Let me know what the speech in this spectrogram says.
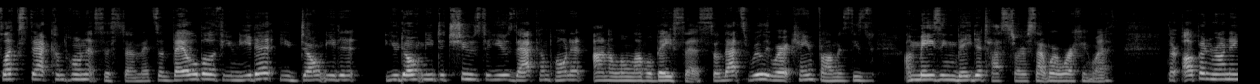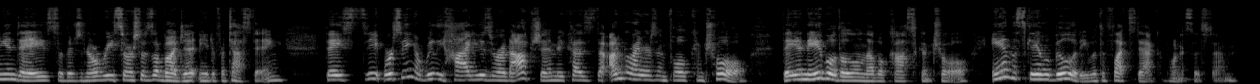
FlexStack component system. It's available if you need it. You don't need it you don't need to choose to use that component on a loan level basis. So that's really where it came from is these amazing beta testers that we're working with. They're up and running in days, so there's no resources or budget needed for testing. They see, we're seeing a really high user adoption because the underwriter's in full control. They enable the loan level cost control and the scalability with the FlexStack component system.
